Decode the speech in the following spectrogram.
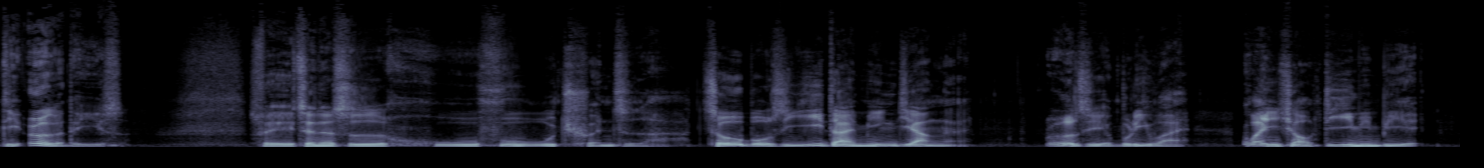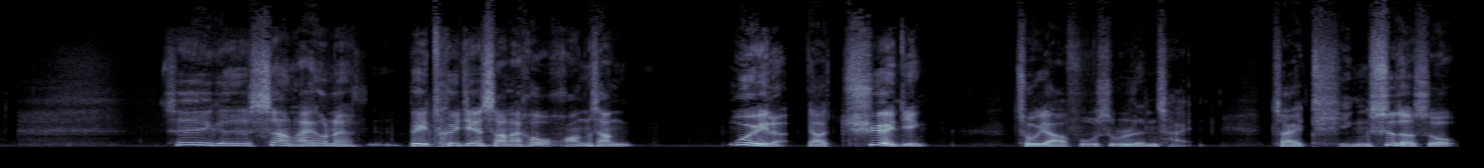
第二个的意思。所以真的是虎父无犬子啊。周勃是一代名将啊，儿子也不例外，官校第一名毕业。这个上来后呢，被推荐上来后，皇上为了要确定周亚夫是不是人才，在停试的时候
